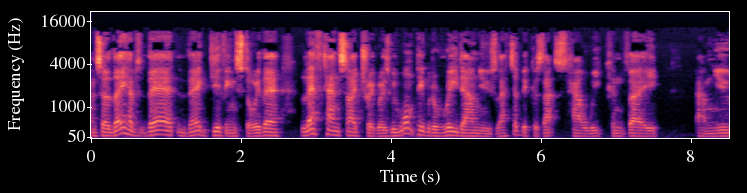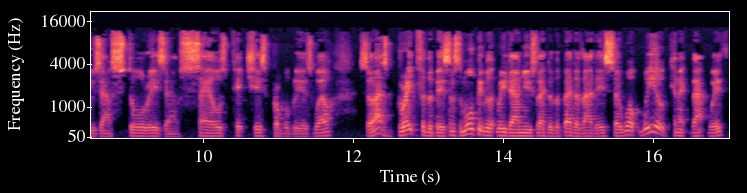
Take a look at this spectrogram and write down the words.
And so they have their, their giving story, their left hand side trigger is we want people to read our newsletter because that's how we convey our news, our stories, our sales pitches probably as well. So that's great for the business. The more people that read our newsletter, the better that is. So what we'll connect that with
